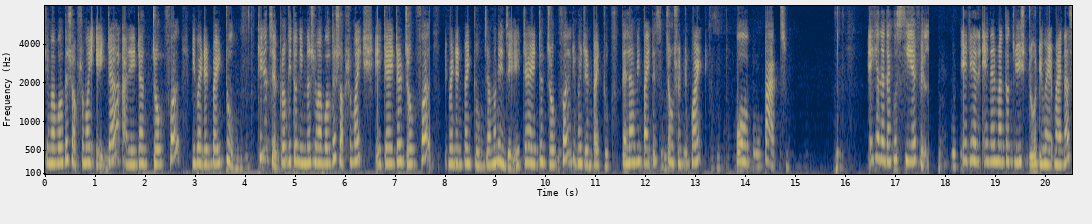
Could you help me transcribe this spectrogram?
সীমা বলতে সবসময় এইটা আর এইটা যোগফল ডিভাইডেড বাই টু ঠিক আছে? প্রকৃত নিম্ন সীমা বলতে সবসময় এটা এটার যোগফল ডিভাইডেড বাই টু যেমন এই যে এটা এটার যোগফল ডিভাইডেড বাই টু তাহলে আমি পাইতেছি চৌষট্টি পয়েন্ট ও পাঁচ। এখানে দেখো সিএফএল এন এর মান তো ত্রিশ two divide minus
